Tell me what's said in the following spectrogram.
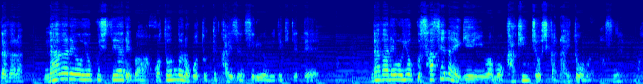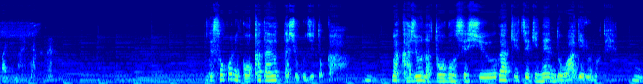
だから流れを良くしてやればほとんどのことって改善するようにできてて流れを良くさせない原因はもう過緊張しかないと思いますね。わかりました。でそこにこう偏った食事とか、うん。まあ、過剰な糖分摂取が血液粘度を上げるので、うん。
